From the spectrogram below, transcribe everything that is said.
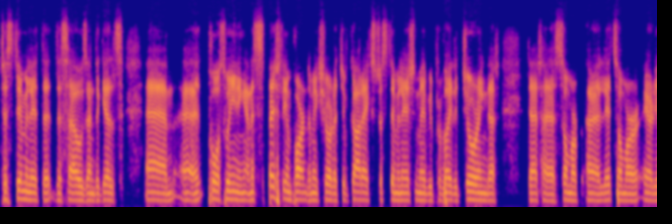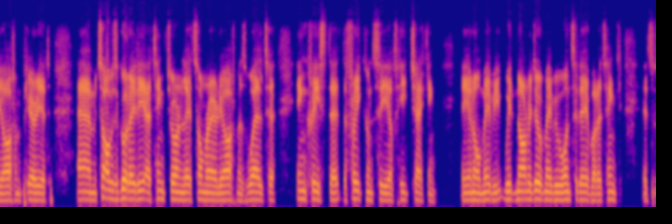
to stimulate the, the sows and the gilts um, uh, post weaning, and especially important to make sure that you've got extra stimulation maybe provided during that that uh, summer, uh, late summer, early autumn period. Um, it's always a good idea, I think, during late summer, early autumn as well, to increase the, the frequency of heat checking you know maybe we'd normally do it maybe once a day but i think it's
